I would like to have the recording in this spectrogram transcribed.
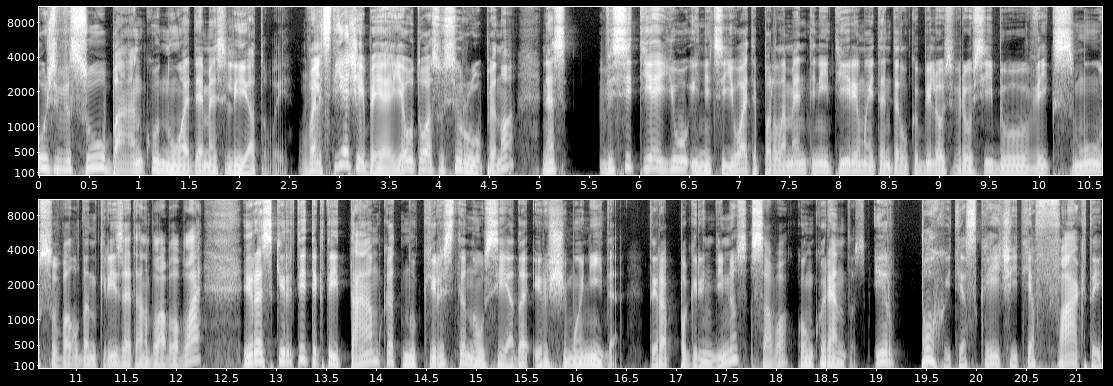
už visų bankų nuodėmės Lietuvai. Valstiečiai beje jau tuo susirūpino, nes visi tie jų inicijuoti parlamentiniai tyrimai ten dėl kubiliaus vyriausybių veiksmų suvaldant krizę ten bla bla bla yra skirti tik tai tam, kad nukirsti nausėdą ir šimonytę. Tai yra pagrindinius savo konkurentus. Ir pohui tie skaičiai, tie faktai.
